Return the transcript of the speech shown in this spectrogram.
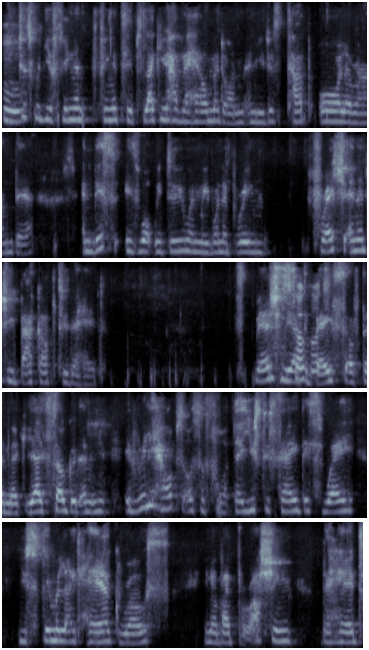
mm. just with your finger fingertips, like you have a helmet on, and you just tap all around there. And this is what we do when we want to bring fresh energy back up to the head especially so at the good. base of the neck. Yeah, it's so good, and you, it really helps also for. They used to say this way you stimulate hair growth, you know, by brushing the head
